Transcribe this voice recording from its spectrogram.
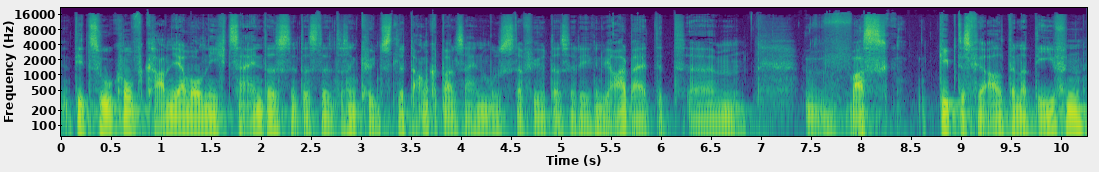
die Zukunft kann ja wohl nicht sein, dass, dass, dass ein Künstler dankbar sein muss dafür, dass er irgendwie arbeitet. Ähm, was gibt es für Alternativen?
